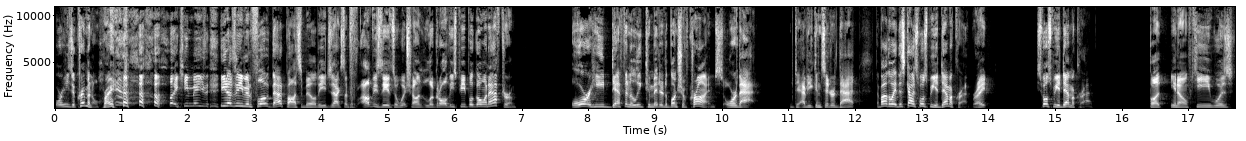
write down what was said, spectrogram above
Or he's a criminal, right? like he makes he doesn't even float that possibility. He just acts like obviously it's a witch hunt. Look at all these people going after him. Or he definitely committed a bunch of crimes, or that. Have you considered that? And by the way, this guy's supposed to be a Democrat, right? He's supposed to be a Democrat. But, you know, he was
